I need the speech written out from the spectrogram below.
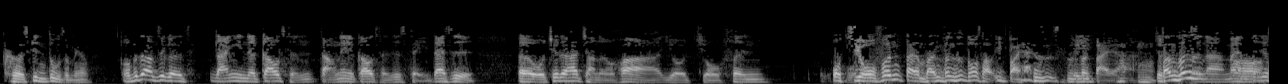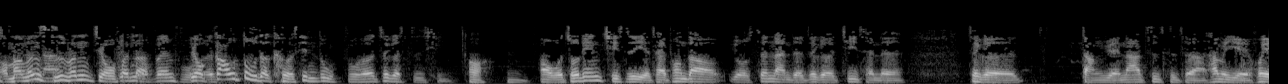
可信度怎么样？我不知道这个蓝营的高层党内高层是谁，但是呃，我觉得他讲的话有九分，哦，九分，但满分是多少？一百还是十分？一百啊，满分是啊，满分就满分十分，九分九分符有高度的可信度，符合这个实情。哦，嗯，哦，我昨天其实也才碰到有深蓝的这个基层的这个党员啊、支持者啊，他们也会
